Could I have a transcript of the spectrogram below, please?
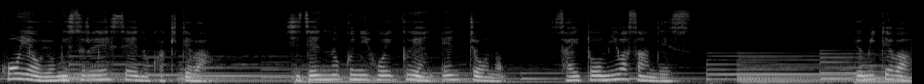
今夜お読みするエッセイの書き手は自然の国保育園園長の斉藤美和さんです。読み手は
